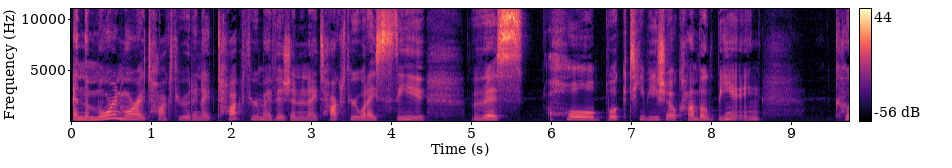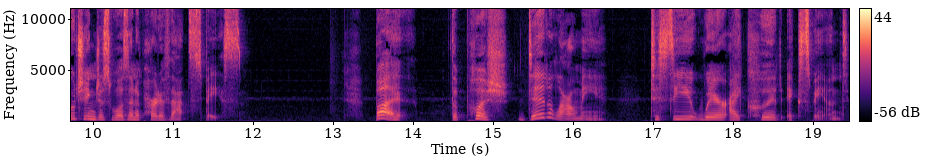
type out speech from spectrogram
And the more and more I talked through it and I talked through my vision and I talked through what I see this whole book TV show combo being, coaching just wasn't a part of that space. But the push did allow me to see where I could expand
